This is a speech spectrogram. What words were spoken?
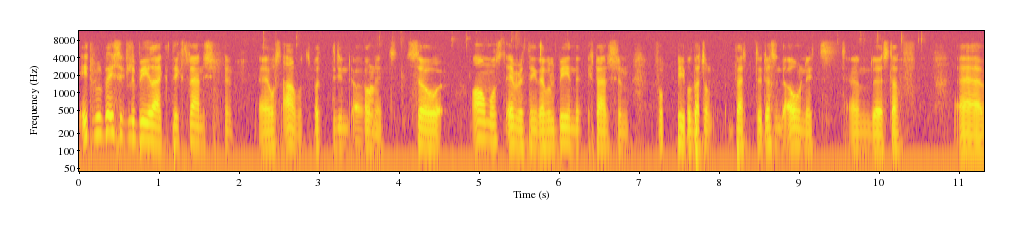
it will basically be like the expansion uh, was out, but they didn't own it. So almost everything that will be in the expansion for people that don't that doesn't own it and uh, stuff uh,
